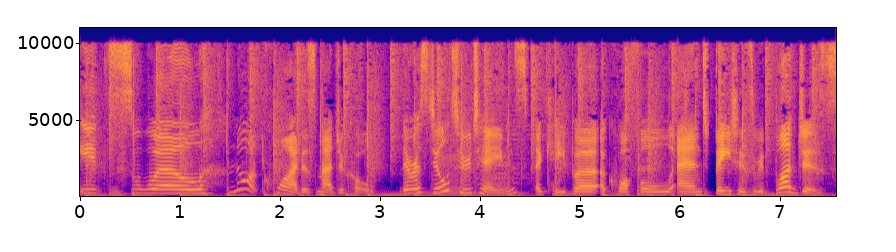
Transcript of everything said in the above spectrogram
it's, well, not quite as magical. There are still two teams a keeper, a quaffle, and beaters with bludgers.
